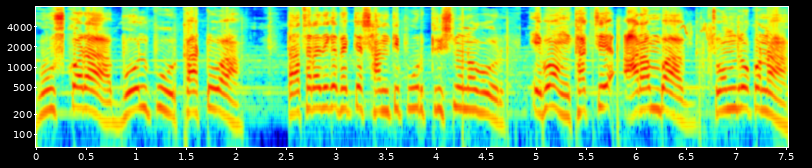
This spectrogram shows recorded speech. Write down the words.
গুসকরা, বোলপুর, কাটোয়া তাছাড়া দিকে থাকছে শান্তিপুর, কৃষ্ণনগর এবং থাকছে আরামবাগ, চন্দ্রকোনা,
